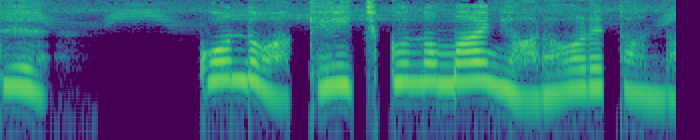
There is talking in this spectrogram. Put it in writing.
で、今度はケイチ君の前に現れたんだ。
